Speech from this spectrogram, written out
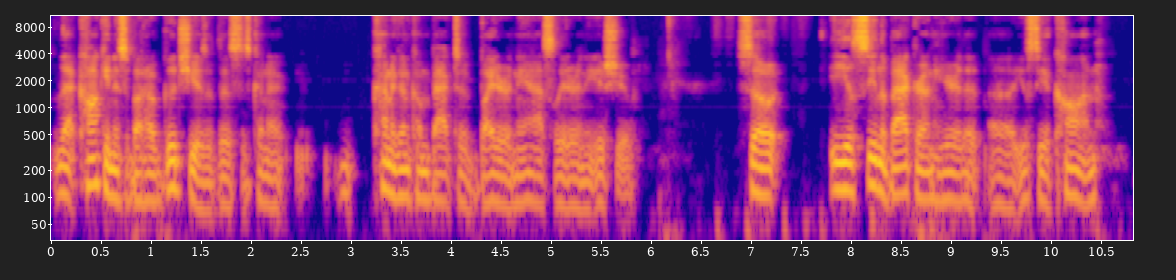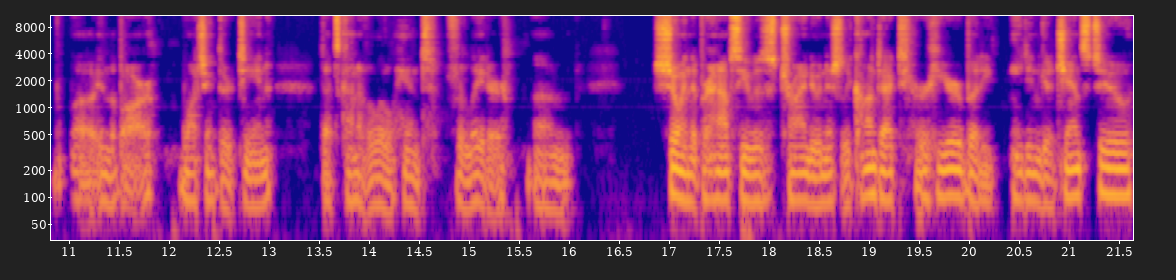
that cockiness about how good she is at this is going to kind of going to come back to bite her in the ass later in the issue. So you'll see in the background here that uh, you'll see Akan uh, in the bar watching 13. That's kind of a little hint for later, um, showing that perhaps he was trying to initially contact her here, but he, he didn't get a chance to,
